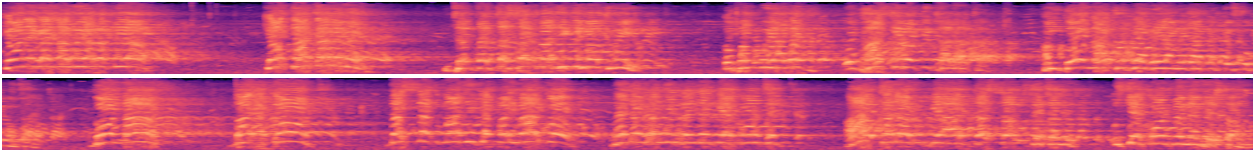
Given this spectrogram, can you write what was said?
क्यों नहीं गए लालू यादव दिया जब दस दशरथ मांझी की मौत हुई तो पप्पू यादव वो घास की रोटी खा रहा था। हम दो लाख रुपया गया में जाकर के उसको पहुँचाए। दो लाख! बाय अकाउंट दशरथ मांझी के परिवार को मैडम रंजीत रंजन के अकाउंट से आठ हज़ार रुपया आज दस साल से चले, उसके अकाउंट में मैं भेजता हूँ।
